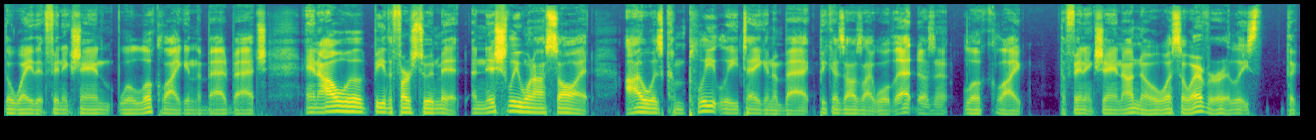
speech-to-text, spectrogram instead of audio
the way that Phoenix Shan will look like in the Bad Batch. And I will be the first to admit, initially when I saw it, I was completely taken aback because I was like, well, that doesn't look like the Phoenix Shan I know whatsoever, at least the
